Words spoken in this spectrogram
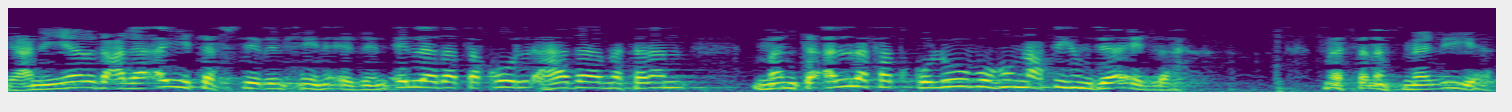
يعني يرد على أي تفسير حينئذ. إلا إذا تقول هذا مثلا من تألفت قلوبهم نعطيهم جائزة. مثلا مالية.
